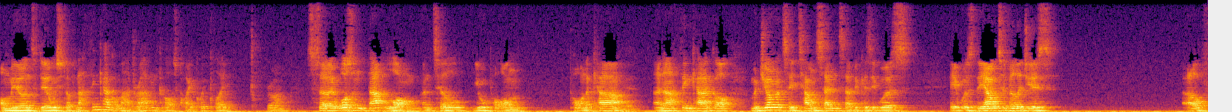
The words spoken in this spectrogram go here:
on my own to deal with stuff, and I think I got my driving course quite quickly. Right. So it wasn't that long until you were put on put on a car, and I think I got majority town centre because it was it was the outer villages of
